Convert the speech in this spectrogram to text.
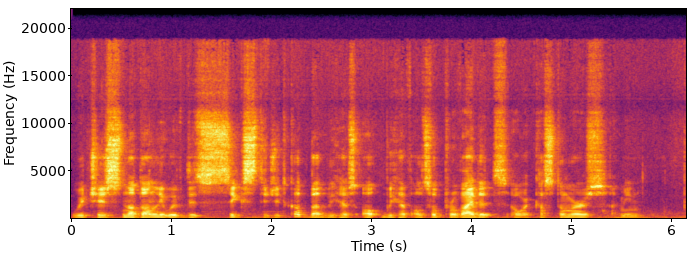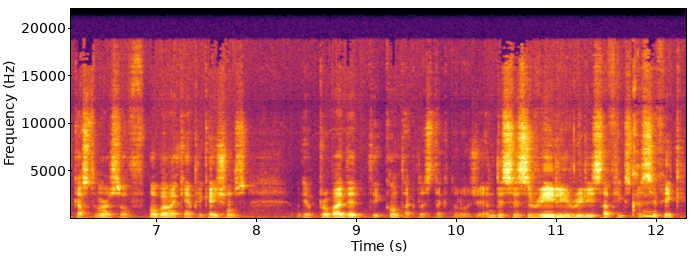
which is not only with this six-digit code, but we have al- we have also provided our customers, I mean, customers of mobile banking applications, we have provided the contactless technology, and this is really really something specific,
